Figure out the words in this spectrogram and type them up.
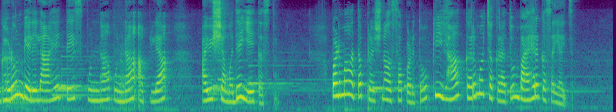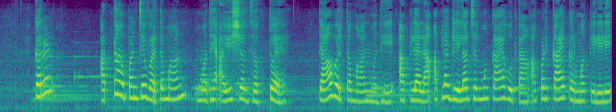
घडून गेलेलं आहे तेच पुन्हा पुन्हा आपल्या आयुष्यामध्ये येत असतं. पण मग आता प्रश्न असा पडतो की ह्या कर्मचक्रातून बाहेर कसं यायचं? कारण आत्ता आपण जे वर्तमानमध्ये आयुष्य जगतोय त्या वर्तमानमध्ये आपल्याला आपला गेला जन्म काय होता आपण काय कर्म केलेले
